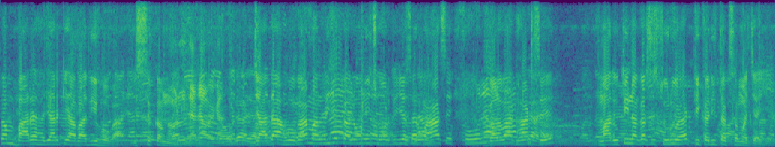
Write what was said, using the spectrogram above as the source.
कम बारह हज़ार की आबादी होगा इससे कम नहीं। ज़्यादा होगा मान लीजिए कॉलोनी छोड़ दीजिए सर वहाँ से गड़वा घाट से मारुति नगर से शुरू है टिकरी तक समझ जाइए।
